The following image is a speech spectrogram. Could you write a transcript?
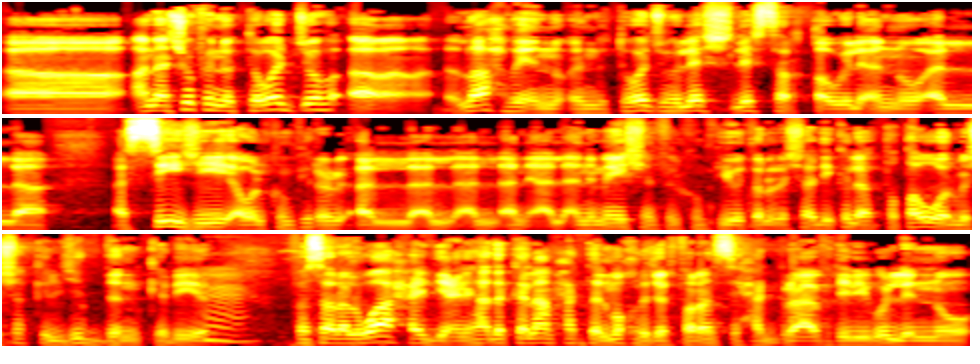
آه أنا أشوف إنه التوجه آه لاحظي إنه إنه التوجه ليش ليش صار قوي؟ لأنه ال CG أو الكمبيوتر ال animation في الكمبيوتر والأشياء دي كلها تطور بشكل جدا كبير. مم. فصار الواحد يعني هذا كلام حتى المخرج الفرنسي حق Gravity بيقول إنه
